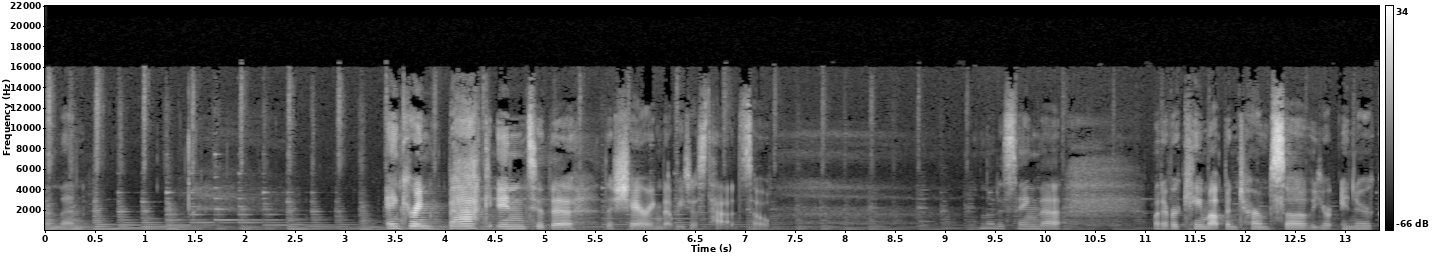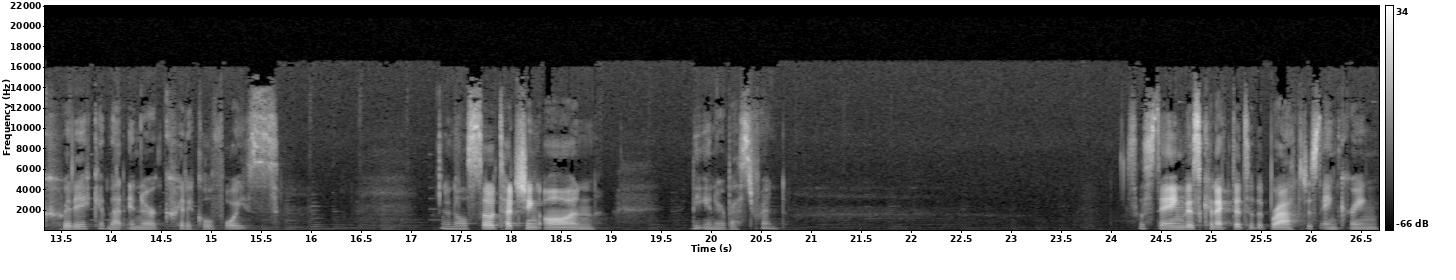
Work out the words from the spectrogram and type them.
and then anchoring back into the the sharing that we just had. So noticing the whatever came up in terms of your inner critic and that inner critical voice. And also touching on the inner best friend. So, staying this connected to the breath, just anchoring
